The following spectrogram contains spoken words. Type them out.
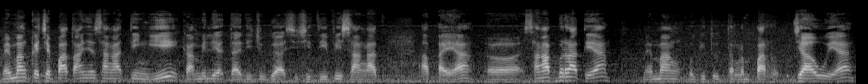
Memang kecepatannya sangat tinggi. Kami lihat tadi juga CCTV sangat apa ya, eh, sangat berat ya. Memang begitu terlempar jauh ya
